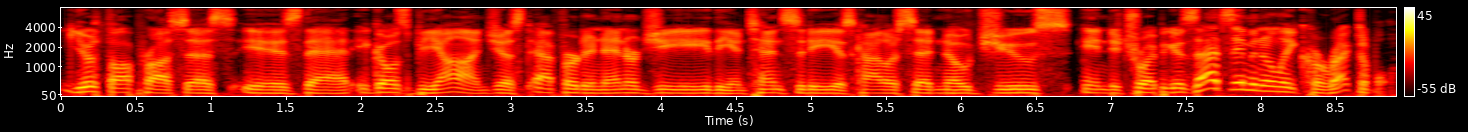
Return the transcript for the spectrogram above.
your thought process is that it goes beyond just effort and energy, the intensity, as Kyler said, no juice in Detroit, because that's imminently correctable.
